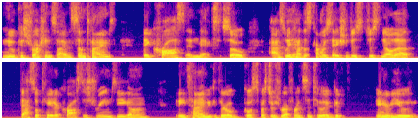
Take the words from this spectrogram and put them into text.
new construction side, and sometimes they cross and mix. So as we have this conversation, just just know that that's okay to cross the streams, Egon. Anytime you can throw a Ghostbusters reference into a good interview,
